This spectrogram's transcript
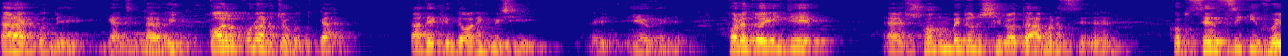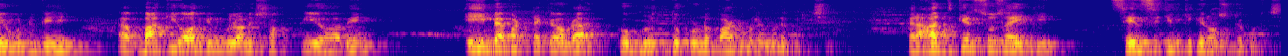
তারা কোন দিকে গেছে তার ওই কল্পনার জগৎটা তাদের কিন্তু অনেক বেশি ইয়ে হয়ে যায়। ফলে তো এই যে সংবেদনশীলতা মানে খুব সেন্সিটিভ হয়ে উঠবে বাকি অর্গানগুলো অনেক সক্রিয় হবে এই ব্যাপারটাকে আমরা খুব গুরুত্বপূর্ণ পার্ট বলে মনে করছি। কারণ আজকের সোসাইটি সেন্সিটিভিটিকে নষ্ট করছে।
